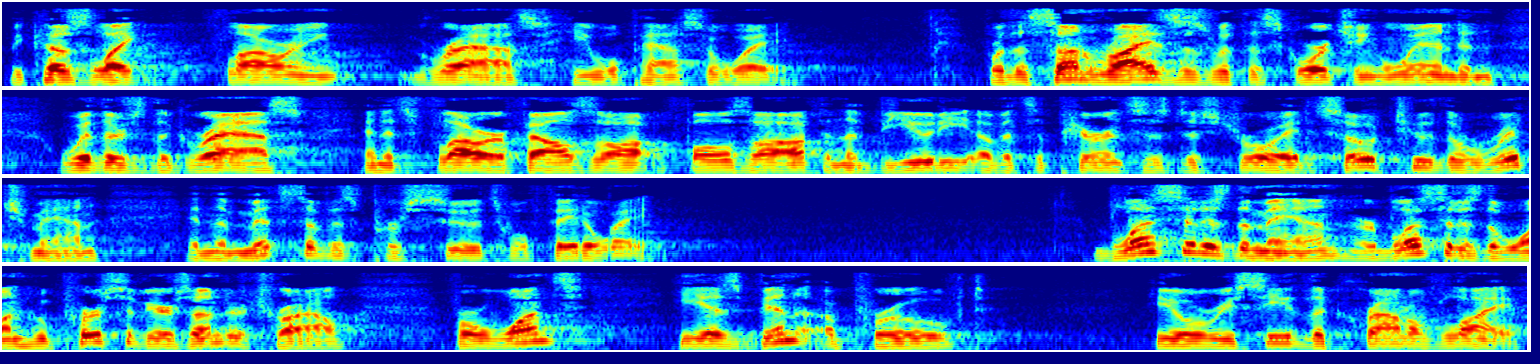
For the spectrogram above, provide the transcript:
because like flowering grass, he will pass away. For the sun rises with a scorching wind and withers the grass, and its flower falls off, and the beauty of its appearance is destroyed. So too the rich man, in the midst of his pursuits, will fade away. Blessed is the man, or blessed is the one who perseveres under trial, for once he has been approved, he will receive the crown of life,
